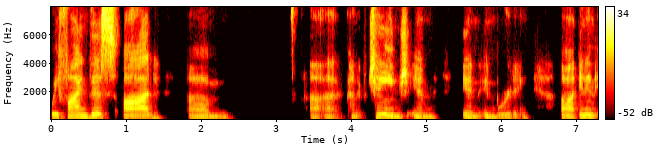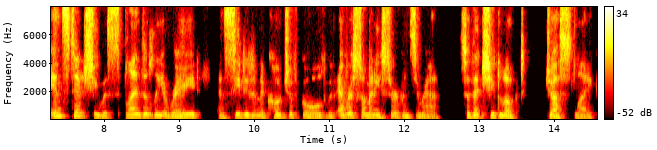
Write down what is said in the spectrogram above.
we find this odd um, uh, uh kind of change in, in, in wording. Uh, in an instant, she was splendidly arrayed and seated in a coach of gold with ever so many servants around, so that she looked just like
